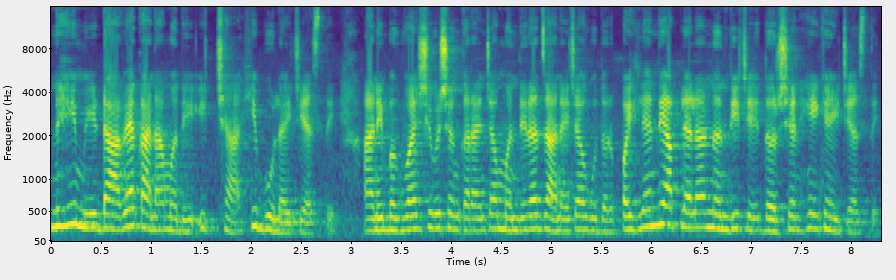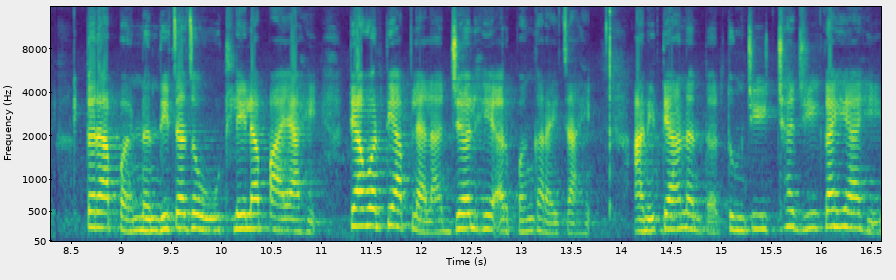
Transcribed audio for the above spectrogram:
नेहमी डाव्या कानामध्ये इच्छा ही बोलायची असते. आणि भगवान शिवशंकरांच्या मंदिरात जाण्याच्या अगोदर पहिल्यांदा आपल्याला नंदीचे दर्शन हे घ्यायचे असते. तर आपण नंदीचा जो उठलेला पाय आहे त्यावरती आपल्याला जल हे अर्पण करायचं आहे. आणि त्यानंतर तुमची इच्छा जी काही आहे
